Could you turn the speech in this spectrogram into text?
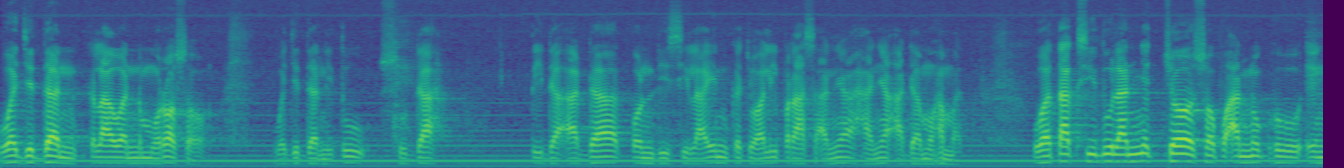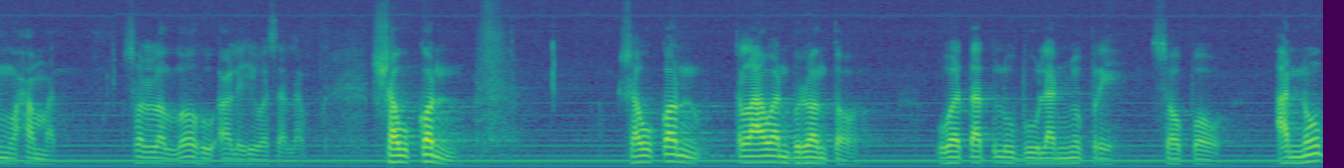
Wajedan kelawan nemu rasa. Wajidan itu sudah tidak ada kondisi lain kecuali perasaannya hanya ada Muhammad wa taksidulan nyejo sapa anukhu ing Muhammad sallallahu alaihi wasallam syaukon syaukon kelawan beronto wa tatlubulan nyuprih sapa anuk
